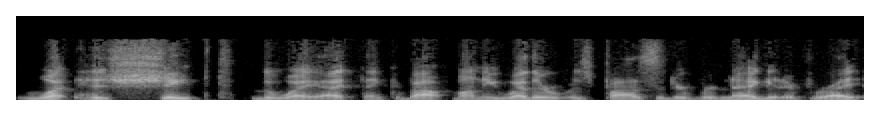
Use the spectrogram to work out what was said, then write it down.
what has shaped the way i think about money whether it was positive or negative right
